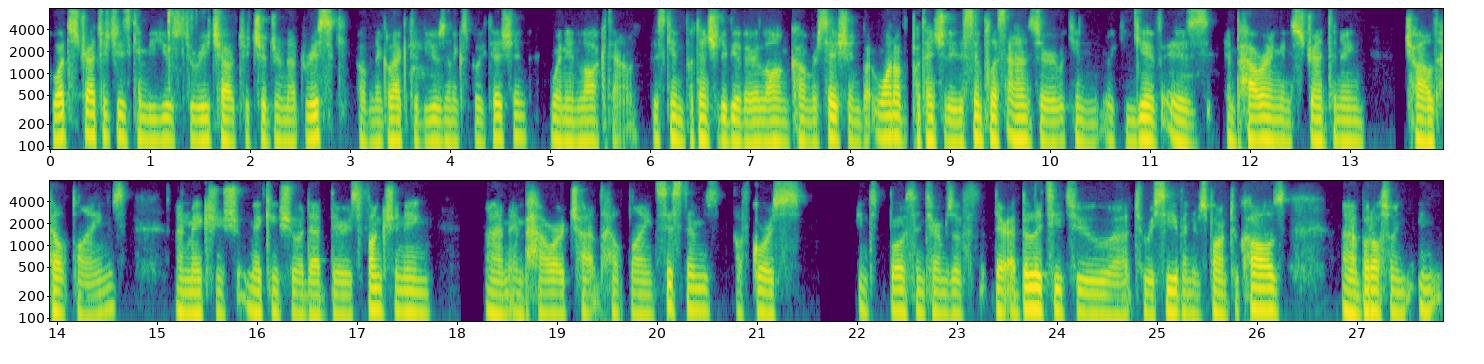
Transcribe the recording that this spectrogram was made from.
What strategies can be used to reach out to children at risk of neglect, abuse, and exploitation when in lockdown? This can potentially be a very long conversation, but one of potentially the simplest answer we can we can give is empowering and strengthening child helplines and making sure, making sure that there is functioning and empowered child helpline systems. Of course, in, both in terms of their ability to uh, to receive and respond to calls, uh, but also in, in,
